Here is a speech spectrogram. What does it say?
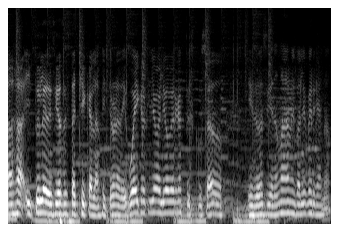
Ajá, y tú le decías a esta chica, la anfitriona, de, güey, creo que ya valió verga tu excusado. Y entonces así, no mames, valió verga, ¿no?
